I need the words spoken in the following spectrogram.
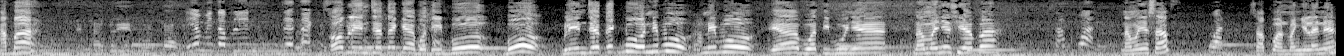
Apa? Iya minta beliin zetek. Oh beliin jetek ya buat ibu. Bu beliin jetek bu. Ini bu. Ini bu. Ya buat ibunya. Namanya siapa? Sapuan. Namanya Saf? Wan. Sapuan Panggilannya?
